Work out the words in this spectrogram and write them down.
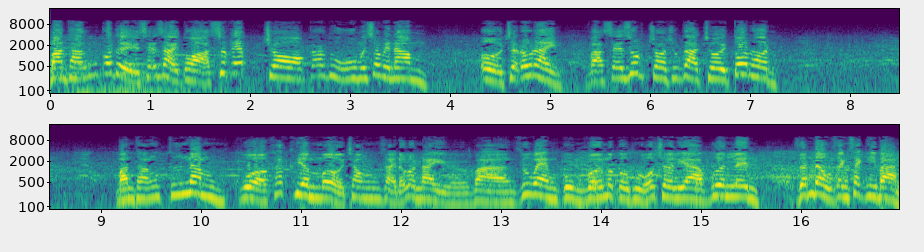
Bàn thắng có thể sẽ giải tỏa sức ép cho các thủ U16 Việt Nam ở trận đấu này và sẽ giúp cho chúng ta chơi tốt hơn. bàn thắng thứ năm của Khắc Khiêm ở trong giải đấu lần này và giúp em cùng với một cầu thủ Australia vươn lên dẫn đầu danh sách ghi bàn.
